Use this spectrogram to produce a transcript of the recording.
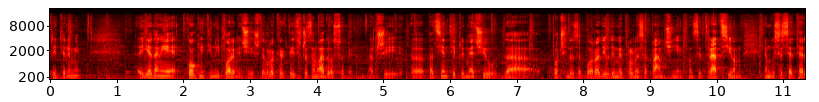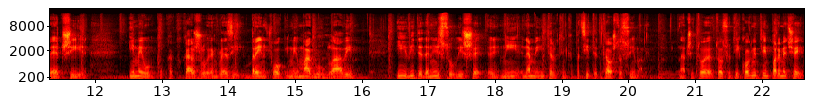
kriterijumi, Jedan je kognitivni poremećaj, što je vrlo karakteristično za mlade osobe. Znači, e, pacijenti primećuju da počinu da zaboravljaju, da imaju probleme sa pamćenjem, koncentracijom, ne mogu se sete reči, imaju, kako kažu englezi, brain fog, imaju maglu u glavi i vide da nisu više, e, ni, nemaju intelektualni kapacitet kao što su imali. Znači, to, to su ti kognitivni poremećaj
